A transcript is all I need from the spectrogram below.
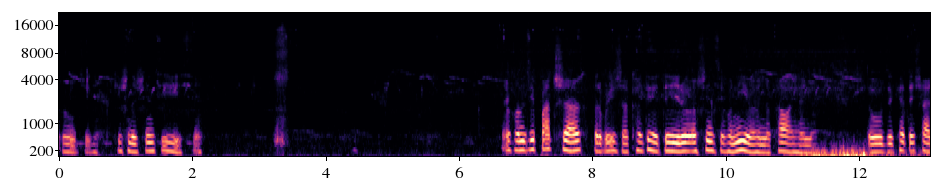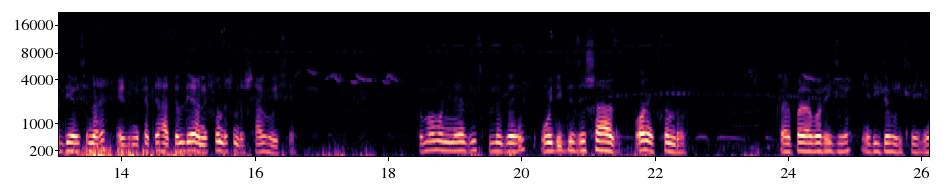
যে কি সুন্দর শুনছি হয়েছে এখন যে পাট শাক তারপরে শাক খাইতে খাইতে শুনছি এখন ইয়ে হয় না খাওয়াই হয় না তো যে খেতে সার দেওয়া হয়েছে না এই জন্য খেতে হাতেল দিয়ে অনেক সুন্দর সুন্দর শাক হয়েছে তো মামার নিয়ে যে স্কুলে যাই ওই দিক দিয়ে যে শাক অনেক সুন্দর তারপর আবার এই যে এদিক দিয়ে হয়েছে যে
